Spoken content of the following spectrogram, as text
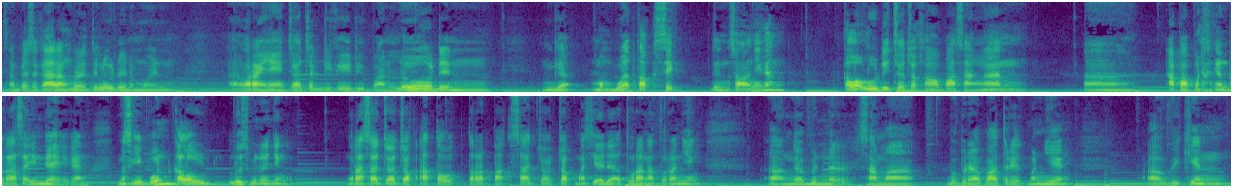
Sampai sekarang berarti lu udah nemuin uh, orang yang cocok di kehidupan lu dan nggak membuat toxic. Dan soalnya kan kalau lu udah cocok sama pasangan uh, apa pun akan terasa indah ya kan. Meskipun kalau lu sebenarnya ngerasa cocok atau terpaksa cocok masih ada aturan-aturan yang nggak uh, bener sama beberapa treatment yang uh, bikin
